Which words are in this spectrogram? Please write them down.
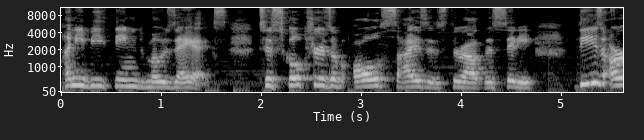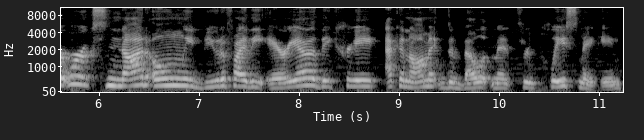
honeybee themed mosaics to sculptures of all sizes throughout the city, these artworks not only beautify the area, they create economic development through placemaking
